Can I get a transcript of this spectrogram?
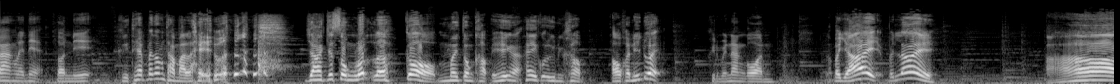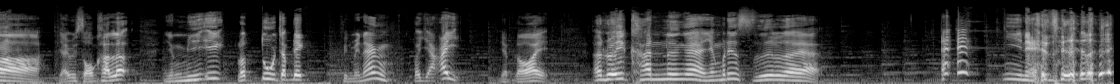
บ้างแล้วเนี่ย ตอนนี้คือแทบไม่ต้องทำอะไร อยากจะส่งรถเหรอก็ไม่ต้องขับเองอะให้คนอื่นขับ เอาคันนี้ด้วย ขึ้นไปนั่งก่อน แล้วก็ย้ายไปเลยอ่าย้ายไปสองคันแล้ว ยังมีอีกรถตู้จับเด็กขึ้นไปนั่ง ก็ย้ายเรียบร้อยอะไรอีกคันหนึ่งอะยังไม่ได้ซื้อเลยอะเอ๊ะเนี่แน่ซื้อเลย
